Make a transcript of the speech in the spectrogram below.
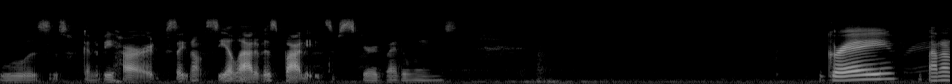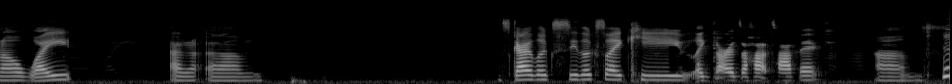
Ooh, this is going to be hard because I don't see a lot of his body. It's obscured by the wings. Gray. I don't know. White. I don't. Um. This guy looks. He looks like he like guards a hot topic. Um.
